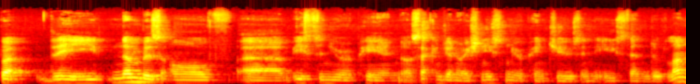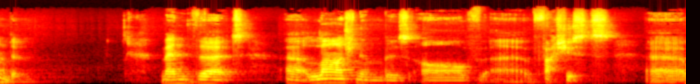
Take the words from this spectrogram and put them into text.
But the numbers of um, Eastern European or second generation Eastern European Jews in the East End of London meant that uh, large numbers of uh, fascists, uh,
